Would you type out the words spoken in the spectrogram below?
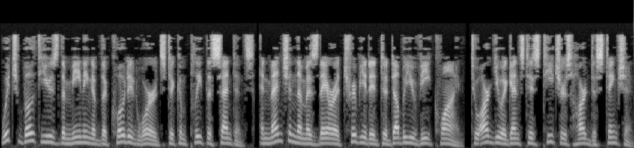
which both use the meaning of the quoted words to complete the sentence, and mention them as they are attributed to W. V. Quine, to argue against his teacher's hard distinction.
